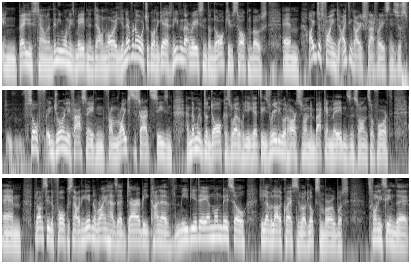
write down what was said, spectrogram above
in Bellewstown and then he won his maiden in Down Royal. You never know what you're going to get. And even that race in Dundalk he was talking about. Um, I just find I think Irish flat racing is just so enduringly fascinating from right to the start of the season. And then we've Dundalk as well, where you get these really good horses running back end maidens and so on and so forth. Um, but obviously the focus now. I think Aidan O'Brien has a Derby kind of media day on Monday, so he'll have a lot of questions about Luxembourg. But it's funny seeing the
